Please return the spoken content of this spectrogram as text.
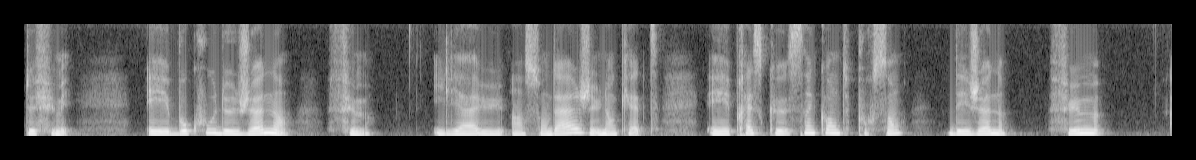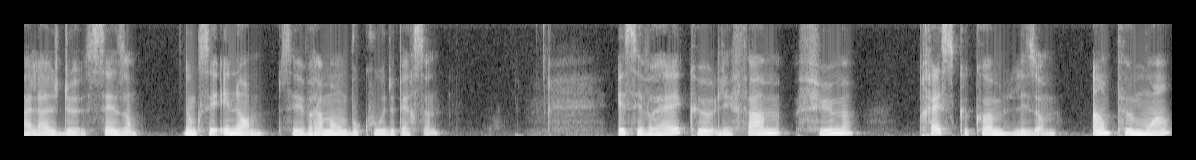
de fumer. Et beaucoup de jeunes fument. Il y a eu un sondage, une enquête, et presque 50% des jeunes fument à l'âge de 16 ans. Donc c'est énorme, c'est vraiment beaucoup de personnes. Et c'est vrai que les femmes fument presque comme les hommes. Un peu moins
